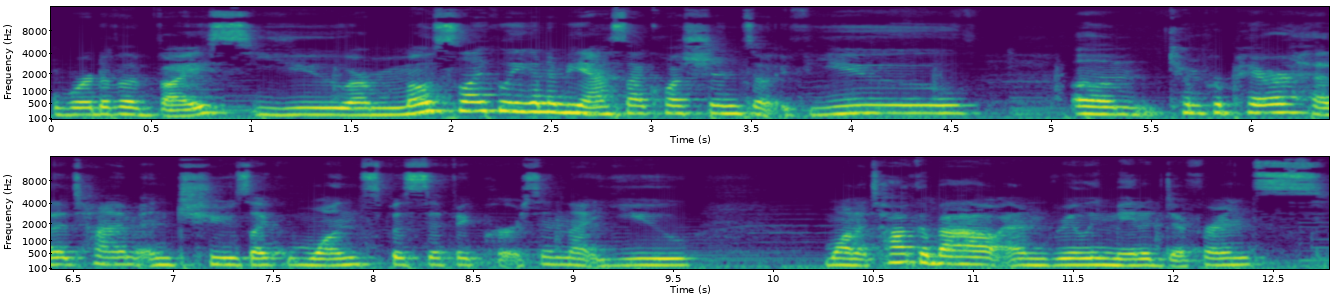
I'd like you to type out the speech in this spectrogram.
Word of advice, you are most likely gonna be asked that question. So if you um, can prepare ahead of time and choose like one specific person that you want to talk about and really made a difference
